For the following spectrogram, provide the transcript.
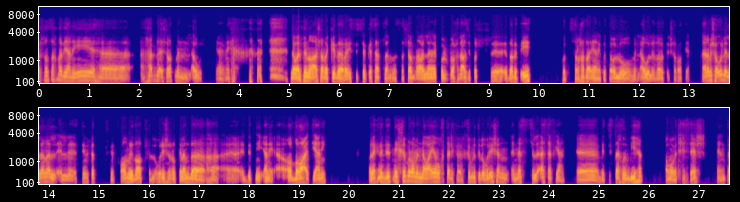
باشمهندس أحمد يعني إيه هبدأ إشارات من الأول. يعني لو 2010 كده رئيس الشركة ساعة لما استشرنا وقال لنا كل واحد عاوز يخش إدارة إيه كنت صراحة يعني كنت أقول له من الأول إدارة إشارات يعني. أنا مش هقول إن أنا ال- ال- السنين اللي فاتت في عمري ضاعت في ال operation والكلام ده آه، إدتني يعني آه، ضاعت يعني. ولكن إدتني خبرة من نوعية مختلفة خبرة ال operation الناس للأسف يعني آه، بتستهون بيها أو ما بتحسهاش. يعني أنت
